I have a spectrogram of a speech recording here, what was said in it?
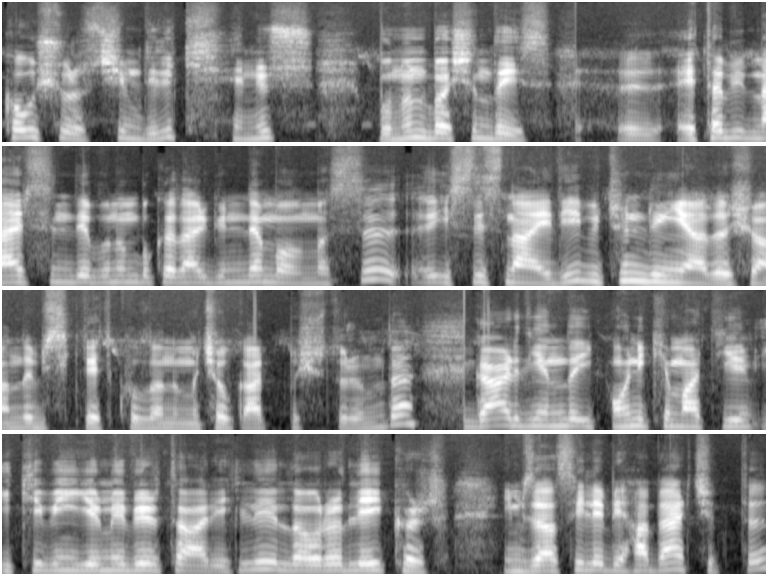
kavuşuruz. Şimdilik henüz bunun başındayız. E, e tabi Mersin'de bunun bu kadar gündem olması e, istisnai değil. Bütün dünyada şu anda bisiklet kullanımı çok artmış durumda. Guardian'da 12 Mart 2021 tarihli Laura Laker imzasıyla bir haber çıktı.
